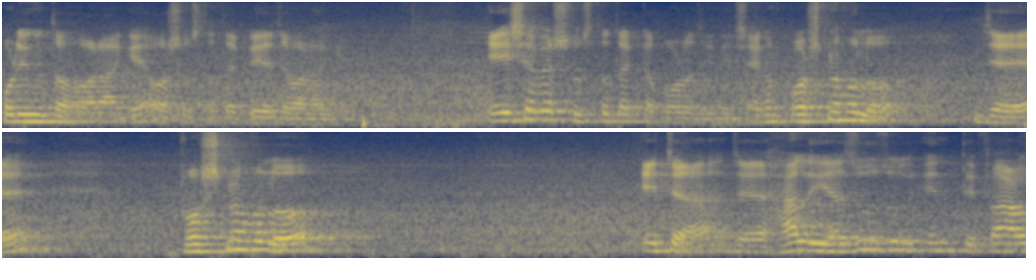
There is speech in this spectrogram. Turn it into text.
পরিণত হওয়ার আগে অসুস্থতায় পেয়ে যাওয়ার আগে। এই হিসাবে সুস্থতা একটা বড় জিনিস। এখন প্রশ্ন হলো যে, প্রশ্ন হলো এটা যে, হাল ইয়াজুজুল ইন্তেফাউ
